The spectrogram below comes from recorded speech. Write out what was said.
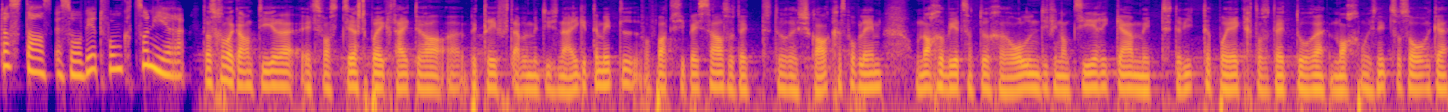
dass das so wird funktionieren. Das kann man garantieren, jetzt was das erste Projekt Heitera äh, betrifft, eben mit unseren eigenen Mitteln von Partizip SA, also dort ist gar kein Problem. Und nachher wird es natürlich eine rollende Finanzierung geben mit den weiteren Projekten, also dort machen wir uns nicht so Sorgen.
